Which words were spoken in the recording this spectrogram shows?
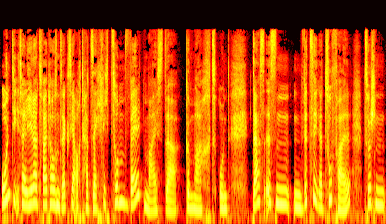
Und die Italiener 2006 ja auch tatsächlich zum Weltmeister gemacht. Und das ist ein, ein witziger Zufall zwischen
